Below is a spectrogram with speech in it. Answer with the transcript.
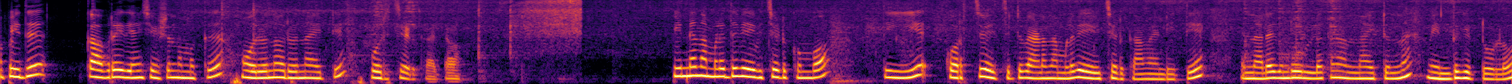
അപ്പോൾ ഇത് കവർ ചെയ്തതിന് ശേഷം നമുക്ക് ഓരോന്നോരോന്നായിട്ട് പൊരിച്ചെടുക്കാം കേട്ടോ പിന്നെ നമ്മളിത് വേവിച്ചെടുക്കുമ്പോൾ തീ കുറച്ച് വെച്ചിട്ട് വേണം നമ്മൾ വേവിച്ചെടുക്കാൻ വേണ്ടിയിട്ട്. എന്നാലേ ഇതിന്റെ ഉള്ളൊക്കെ നന്നായിട്ടൊന്ന് വെന്ത് കിട്ടുള്ളൂ.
